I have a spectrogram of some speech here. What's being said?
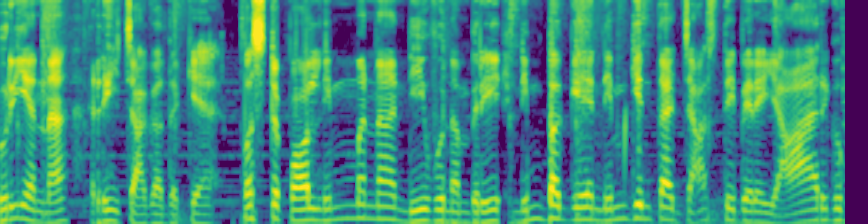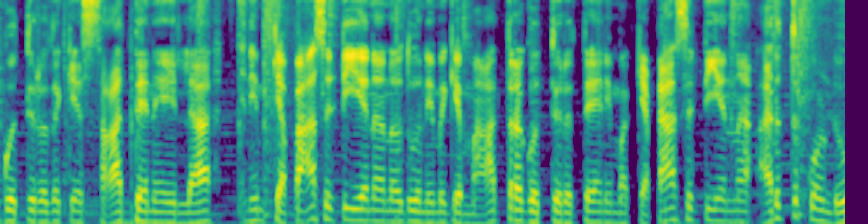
ಗುರಿಯನ್ನು ರೀಚ್ ಆಗೋದಕ್ಕೆ. ಫಸ್ಟ್ ಆಫ್ ಆಲ್ ನಿಮ್ಮನ್ನ ನೀವು ನಂಬಿರಿ. ನಿಮ್ಮ ಬಗ್ಗೆ ನಿಮ್ಗಿಂತ ಜಾಸ್ತಿ ಬೇರೆ ಯಾರಿಗೂ ಗೊತ್ತಿರೋದಕ್ಕೆ ಸಾಧ್ಯನೇ ಇಲ್ಲ. ನಿಮ್ಮ ಕೆಪಾಸಿಟಿ ಏನನ್ನೋದು ನಿಮಗೆ ಮಾತ್ರ ಗೊತ್ತಿರುತ್ತೆ. ನಿಮ್ಮ ಕೆಪಾಸಿಟಿಯನ್ನು ಅರ್ಥಕೊಂಡು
